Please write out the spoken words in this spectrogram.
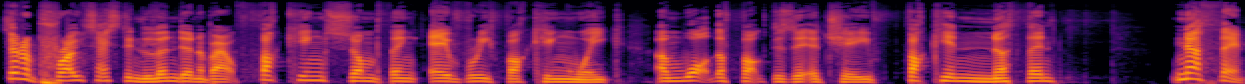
Is there a protest in London about fucking something every fucking week? And what the fuck does it achieve? Fucking nothing. Nothing.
